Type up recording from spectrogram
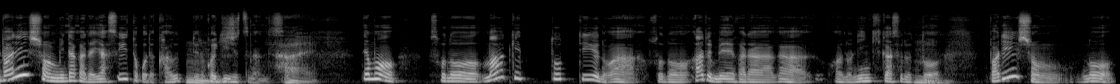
バリエーション見ながら安いところで買うっていうのはこれ技術なんですよ。はい、でもそのマーケットっていうのはそのある銘柄があの人気化すると、バリエーションの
